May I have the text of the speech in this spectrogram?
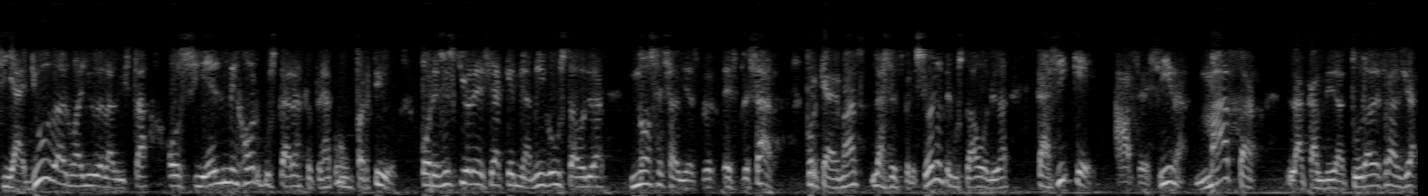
si ayuda o no ayuda a la lista o si es mejor buscar la estrategia con un partido. Por eso es que yo le decía que mi amigo Gustavo Bolívar no se sabía expre- expresar, porque además las expresiones de Gustavo Bolívar casi que asesina, mata la candidatura de Francia,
